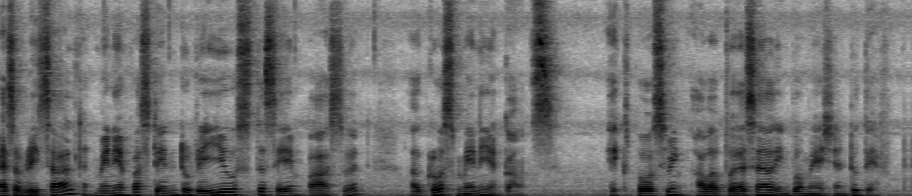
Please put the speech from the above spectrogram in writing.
As a result, many of us tend to reuse the same password across many accounts, exposing our personal information to theft.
